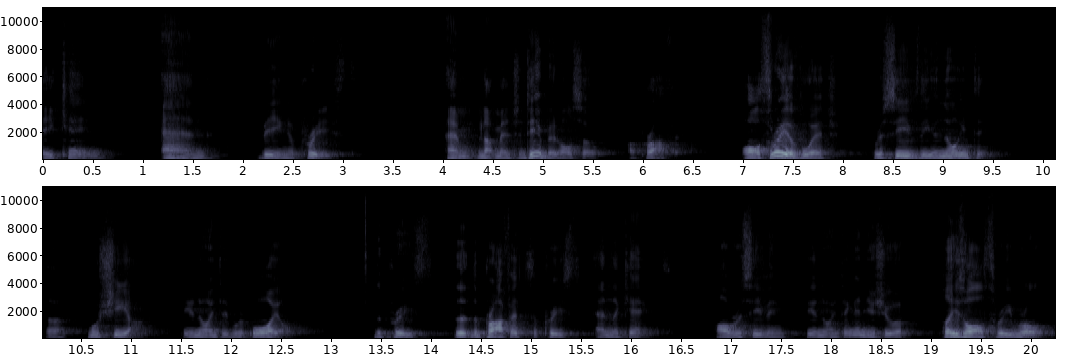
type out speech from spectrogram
a king and being a priest. And not mentioned here, but also a prophet. All three of which receive the anointing, the Moshiach, the anointed with oil, the priests, the, the prophets, the priests, and the kings, all receiving the anointing. And Yeshua plays all three roles.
